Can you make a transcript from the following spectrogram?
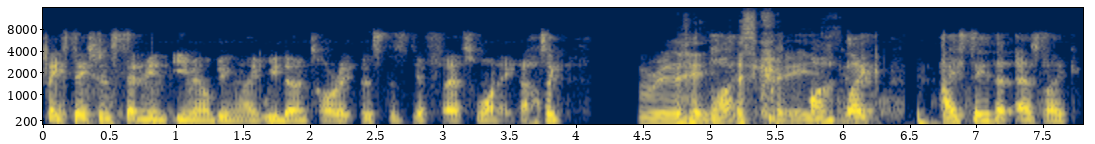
PlayStation sent me an email being like, "We don't tolerate this. This is your first warning." And I was like, Really? What That's crazy. fuck? Like, I say that as like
